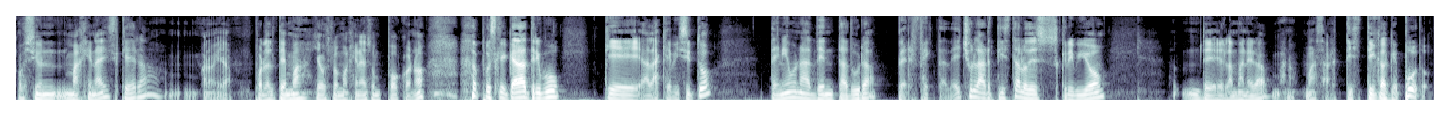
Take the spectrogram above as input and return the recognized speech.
¿Os imagináis qué era? Bueno, ya por el tema ya os lo imagináis un poco, ¿no? pues que cada tribu que, a la que visitó tenía una dentadura perfecta. De hecho, el artista lo describió de la manera bueno, más artística que pudo.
